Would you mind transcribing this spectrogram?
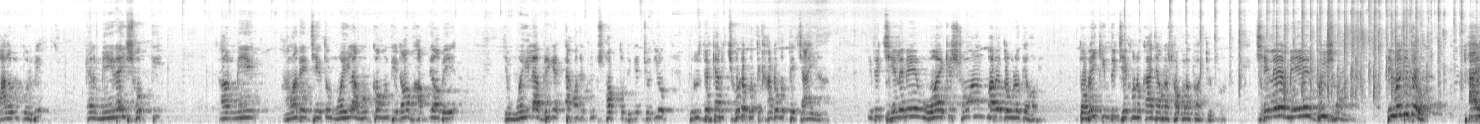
পালন করবে। কারণ মেয়েরাই শক্তি, কারণ মেয়ে, আমাদের যেহেতু মহিলা মুখ্যমন্ত্রী, এটাও ভাবতে হবে যে মহিলা ব্রিগেডটা আমাদের খুব শক্ত ব্রিগেড যদিও পুরুষদেরকে আমি ছোট করতে, খাটো করতে চাই না। কিন্তু ছেলে মেয়ে উভয়কে সমানভাবে দৌড়তে হবে। তবেই কিন্তু যে কোনো কাজ আমরা সফলতা অর্জন করব। ছেলে, মেয়ে, দুই সমান। ঠিক বলছি তো? তাই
